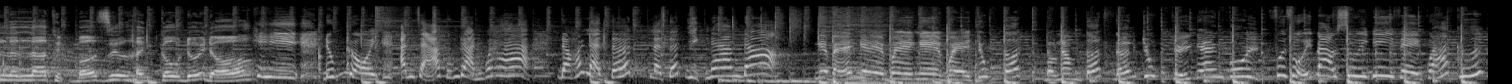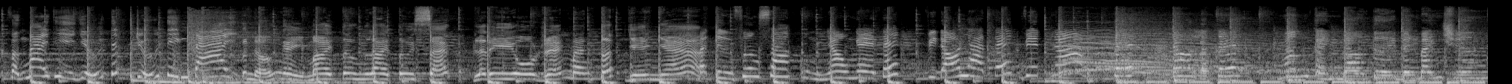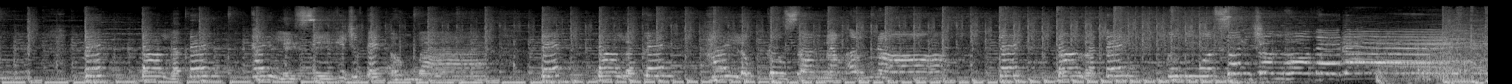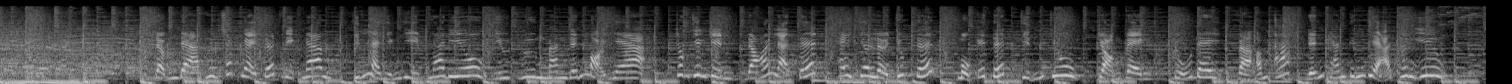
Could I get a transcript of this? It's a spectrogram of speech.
la la thịt mỡ dưa hành câu đối đỏ. Đúng rồi, anh xã cũng rành quá ha. Đó là Tết, là Tết Việt Nam đó. Nghe vẻ nghe về nghe về chúc Tết. Đầu năm Tết đến chúc chuyện an vui. Phủi phủi bao xuôi đi về quá khứ Vận mai thì giữ tích trữ tiền tài. Tin ở ngày mai tương lai tươi sáng Radio ráng mang Tết về nhà. Bạn từ phương xa cùng nhau nghe Tết Vì đó là Tết Việt Nam. Tết, đó là Tết Ngắm cành đào tươi bên bánh trưng Tết Thấy lì xì khi chúc Tết ông bà. Tết, đó là Tết Hái lộc cầu sang năm ấm no. Tết, đó là Tết Cùng mùa xuân trong hoa về đây Đậm đà hương sắc ngày Tết Việt Nam Chính là những dịp radio yêu thương mang đến mọi nhà. Trong chương trình Đó là Tết hay cho lời chúc Tết Một cái Tết chỉnh chu, trọn vẹn, đủ đầy và ấm áp đến khán thính giả thân yêu.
